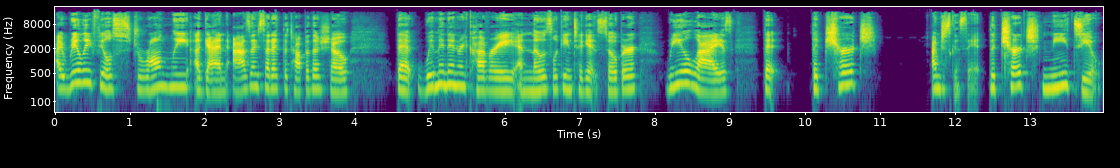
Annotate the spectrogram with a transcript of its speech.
I really feel strongly, again, as I said at the top of the show, that women in recovery and those looking to get sober realize that the church, I'm just going to say it, the church needs you.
